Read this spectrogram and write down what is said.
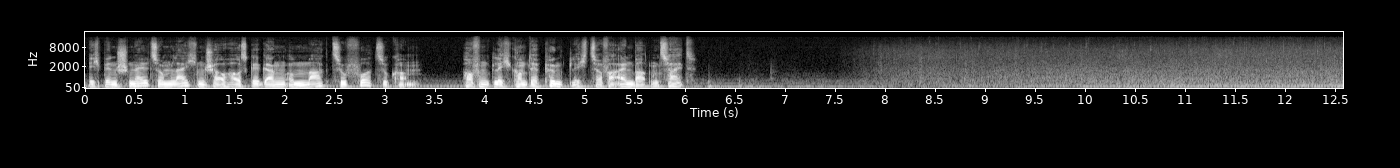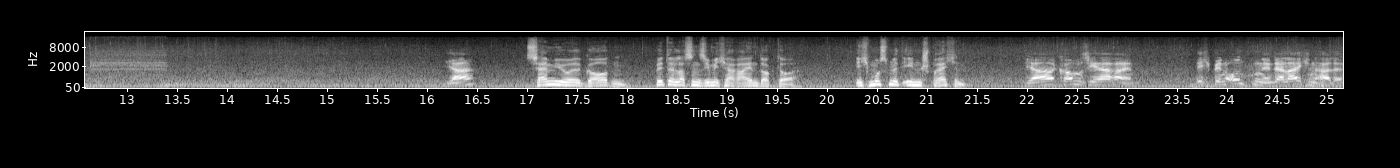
Ich bin schnell zum Leichenschauhaus gegangen, um Mark zuvorzukommen. Hoffentlich kommt er pünktlich zur vereinbarten Zeit. Ja? Samuel Gordon, bitte lassen Sie mich herein, Doktor. Ich muss mit Ihnen sprechen. Ja, kommen Sie herein. Ich bin unten in der Leichenhalle.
